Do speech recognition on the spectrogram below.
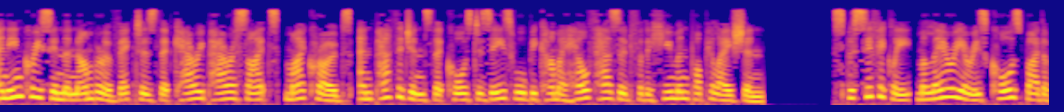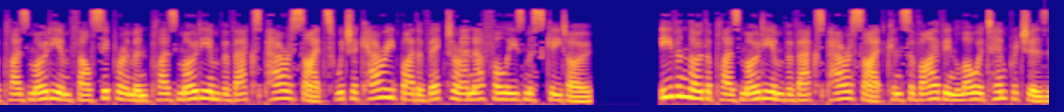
An increase in the number of vectors that carry parasites, microbes, and pathogens that cause disease will become a health hazard for the human population. Specifically, malaria is caused by the Plasmodium falciparum and Plasmodium vivax parasites which are carried by the vector Anopheles mosquito. Even though the Plasmodium vivax parasite can survive in lower temperatures,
